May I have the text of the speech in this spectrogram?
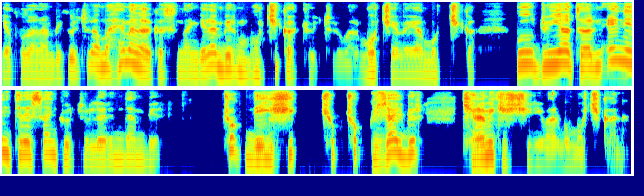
yapılanan bir kültür ama hemen arkasından gelen bir mochika kültürü var. Moche veya mochika. Bu dünya tarihinin en enteresan kültürlerinden biri. Çok değişik, çok çok güzel bir keramik işçiliği var bu mochikanın.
